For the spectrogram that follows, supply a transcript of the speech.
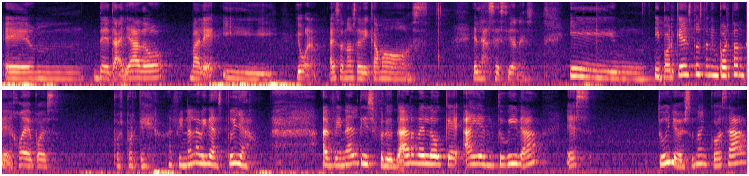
em, detallado, ¿vale? Y, y bueno, a eso nos dedicamos en las sesiones. ¿Y, por qué esto es tan importante? Joder, pues, pues porque al final la vida es tuya. Al final disfrutar de lo que hay en tu vida es tuyo, es una cosa,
